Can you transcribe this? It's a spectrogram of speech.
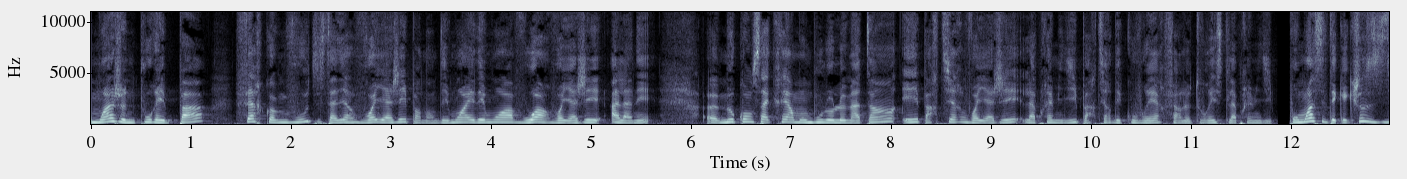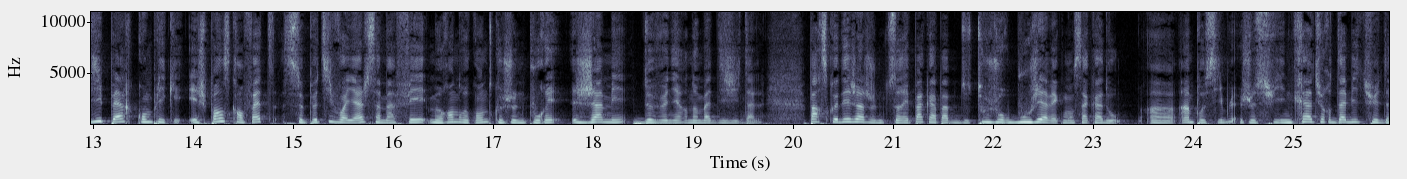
Moi, je ne pourrais pas faire comme vous, c'est-à-dire voyager pendant des mois et des mois, voire voyager à l'année, euh, me consacrer à mon boulot le matin et partir voyager l'après-midi, partir découvrir, faire le touriste l'après-midi. Pour moi, c'était quelque chose d'hyper compliqué. Et je pense qu'en fait, ce petit voyage, ça m'a fait me rendre compte que je ne pourrais jamais devenir nomade digital. Parce que déjà, je ne serais pas capable de toujours bouger avec mon sac à dos. Euh, impossible. Je suis une créature d'habitude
